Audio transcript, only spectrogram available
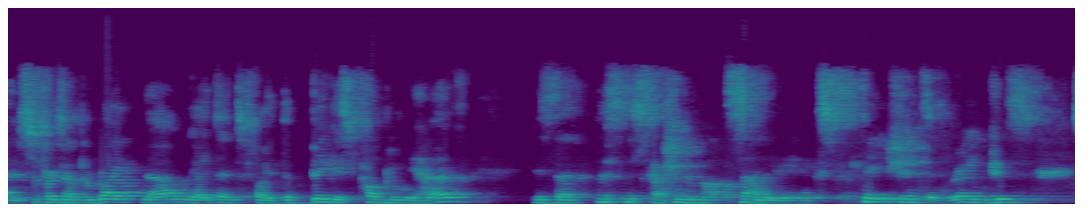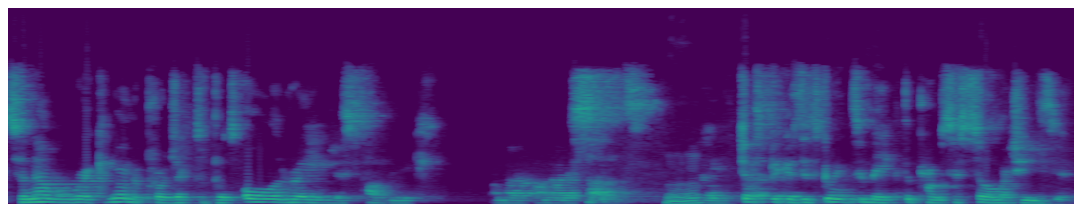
Uh, so, for example, right now we identified the biggest problem we have is that this discussion about salary and expectations and ranges. So now we're working on a project to put all ranges public on our on our site, mm-hmm. uh, just because it's going to make the process so much easier.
